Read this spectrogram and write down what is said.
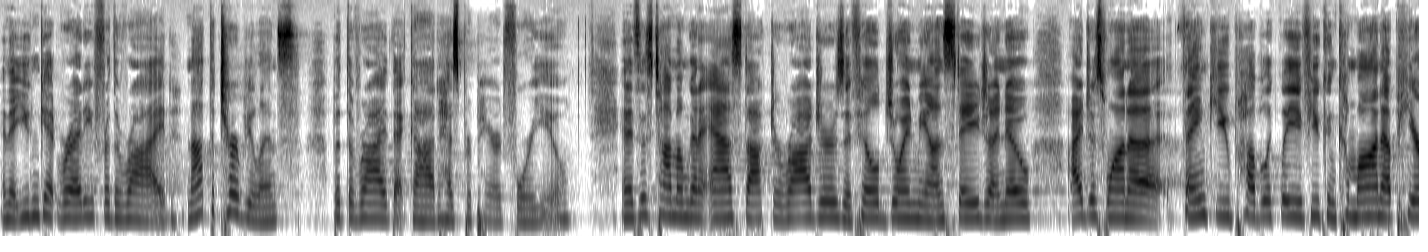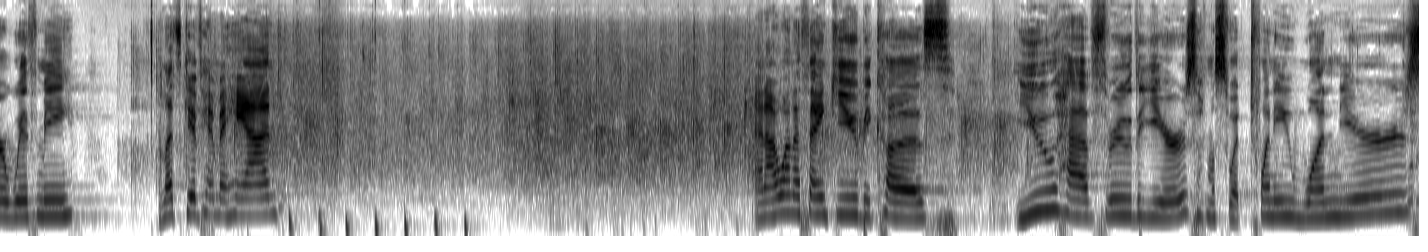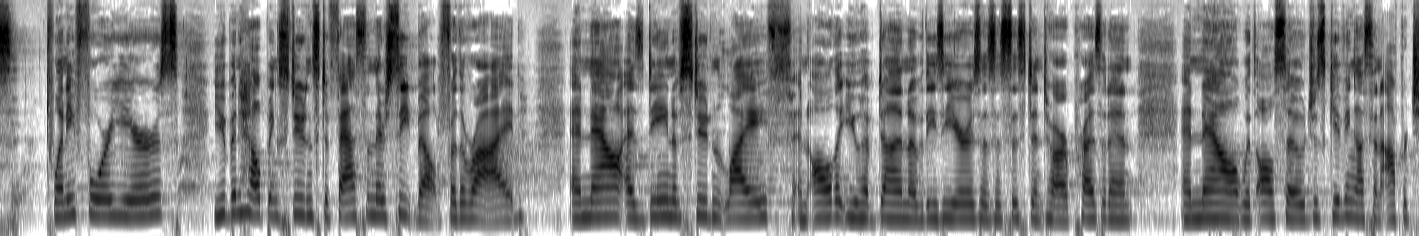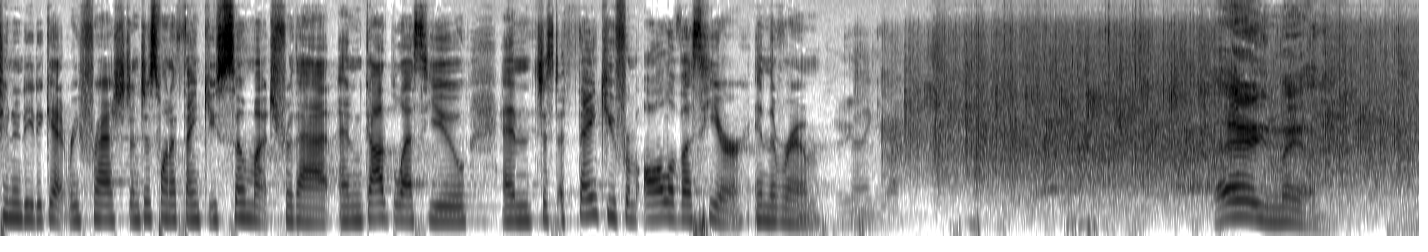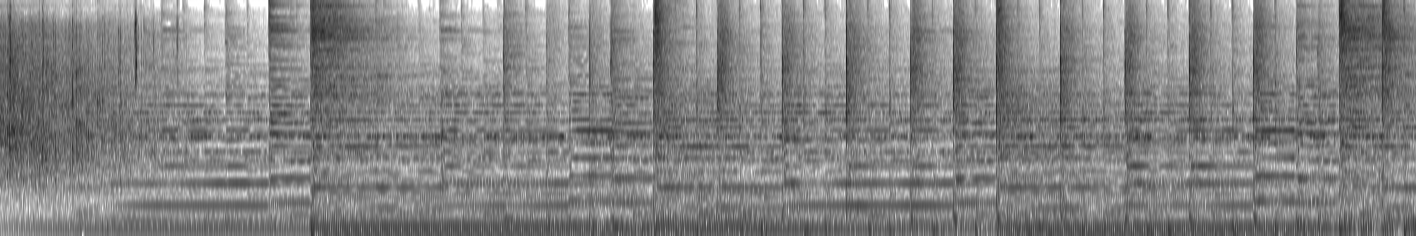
and that you can get ready for the ride, not the turbulence, but the ride that God has prepared for you. And at this time, I'm going to ask Dr. Rogers if he'll join me on stage. I know I just want to thank you publicly. If you can come on up here with me, let's give him a hand. And I want to thank you because you have, through the years, almost what, 21 years? 24. 24 years. You've been helping students to fasten their seatbelt for the ride. And now, as Dean of Student Life, and all that you have done over these years as assistant to our president, and now with also just giving us an opportunity to get refreshed, and just want to thank you so much for that. And God bless you, and just a thank you from all of us here in the room. Amen.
